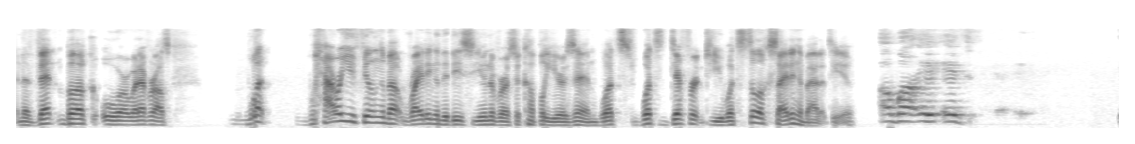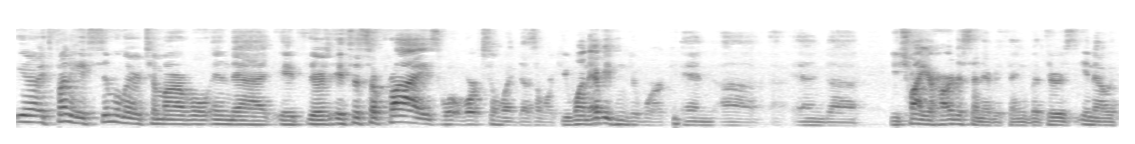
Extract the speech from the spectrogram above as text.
an event book or whatever else. What how are you feeling about writing in the DC universe a couple years in? What's what's different to you? What's still exciting about it to you? Oh well, it, it's you know it's funny. It's similar to Marvel in that it's there's it's a surprise what works and what doesn't work. You want everything to work and uh, and uh, you try your hardest on everything, but there's you know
